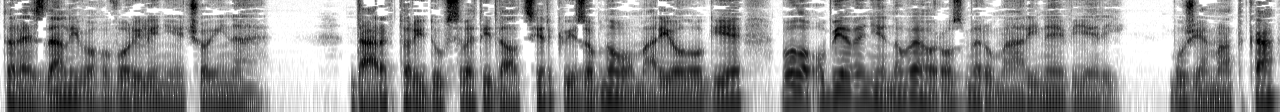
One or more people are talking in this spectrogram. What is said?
ktoré zdanlivo hovorili niečo iné. Dar, ktorý Duch Svety dal cirkvi z obnovou Mariológie, bolo objavenie nového rozmeru Márinej viery. Božia Matka,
